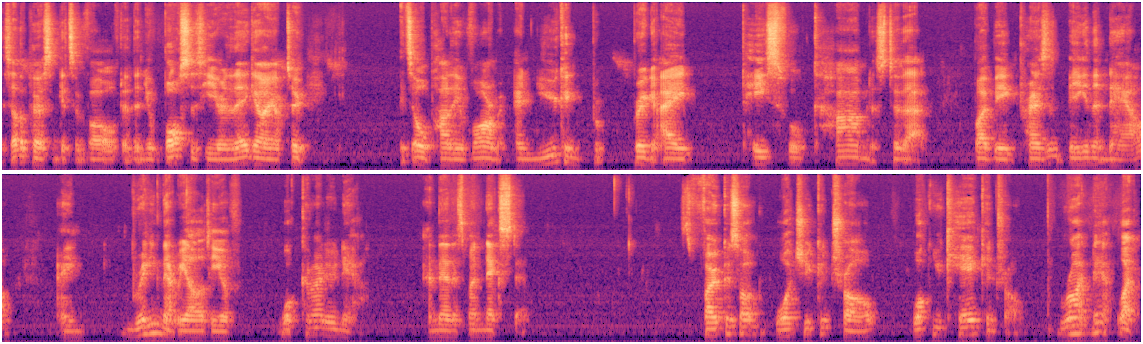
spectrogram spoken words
this other person gets involved, and then your boss is here, and they're going up too. It's all part of the environment, and you can bring a peaceful calmness to that by being present, being in the now, and bringing that reality of what can I do now, and then that's my next step. focus on what you control, what you can control right now. Like,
